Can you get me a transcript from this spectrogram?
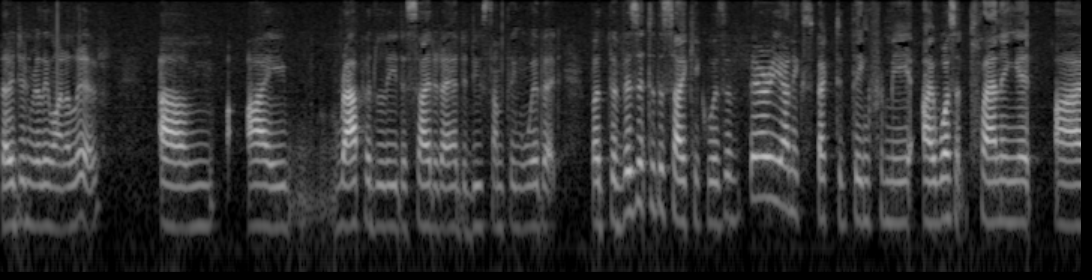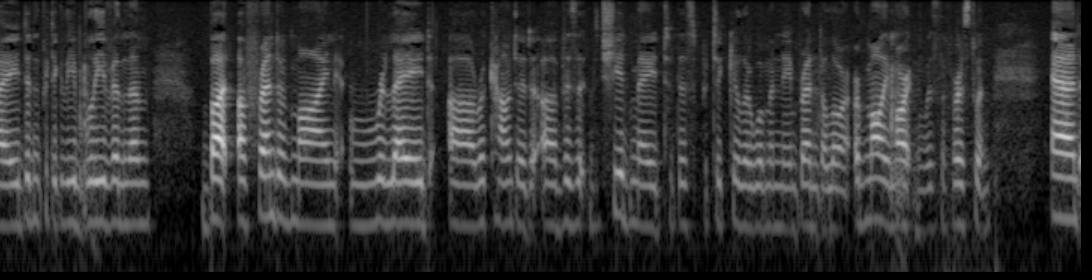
that I didn't really want to live. Um, I rapidly decided I had to do something with it. But the visit to the psychic was a very unexpected thing for me. I wasn't planning it. I didn't particularly believe in them. But a friend of mine relayed, uh, recounted a visit that she had made to this particular woman named Brenda Lawrence, or Molly Martin was the first one. And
